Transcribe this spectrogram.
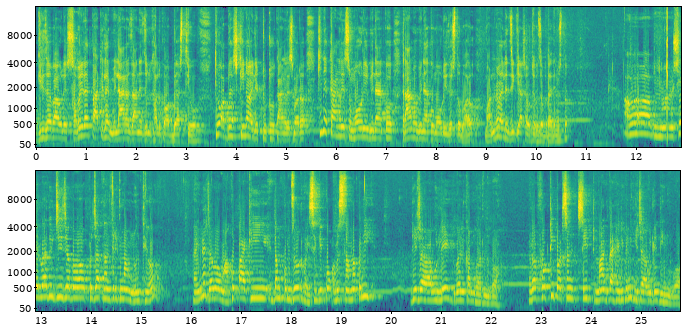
गिरिजाबाबुले सबैलाई पार्टीलाई मिलाएर जाने जुन खालको अभ्यास थियो त्यो अभ्यास किन अहिले टुटो काङ्ग्रेसमा र किन काङ्ग्रेस मौरी बिनाको रानो बिनाको मौरी जस्तो भयो भनेर अहिले जिज्ञासा उठेको छ बताइदिनुहोस् त। अब शेरबहादुरजी जब प्रजातान्त्रिकमा हुनुहुन्थ्यो होइन जब उहाँको पार्टी एकदम कमजोर भइसकेको अवस्थामा पनि गिरिजाबाबुले वेलकम गर्नुभयो र फोर्टी पर्सेन्ट सिट माग्दाखेरि पनि गिरिजाबाबुले दिनुभयो।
